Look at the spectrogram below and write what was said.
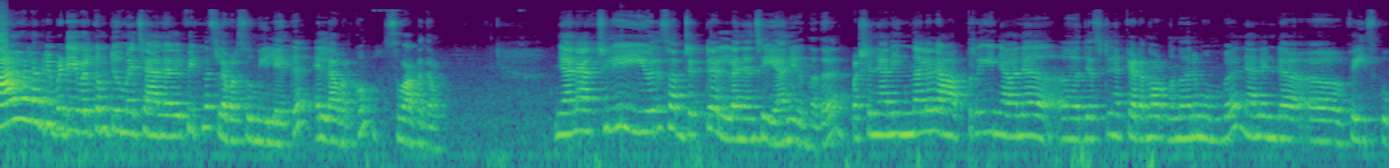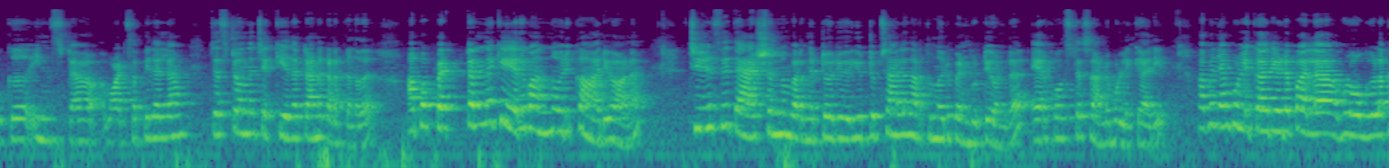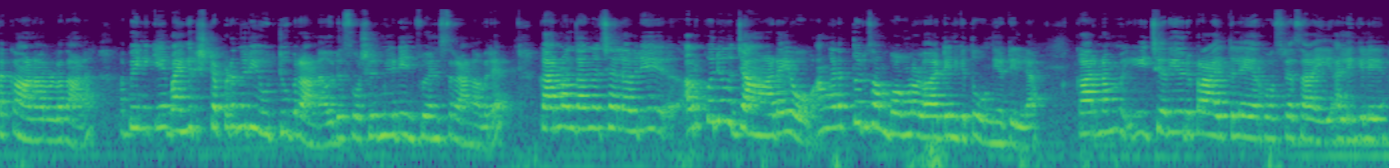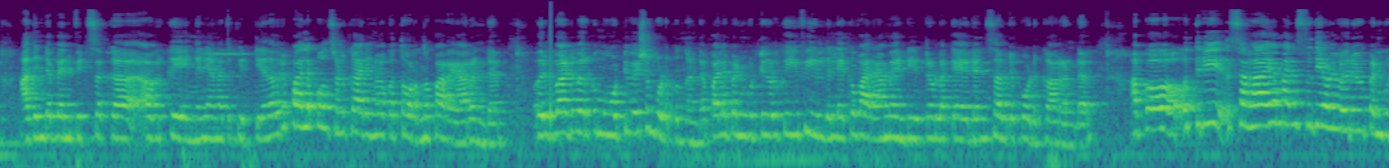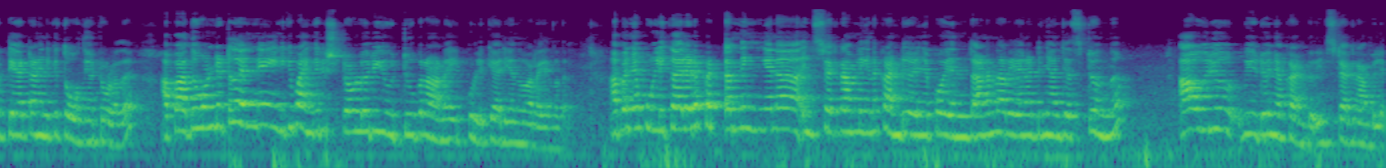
Hi all everybody welcome to my channel fitness lover സുമിയിലേക്ക് എല്ലാവർക്കും സ്വാഗതം. ഞാൻ ആക്ച്വലി ഈ ഒരു സബ്ജക്റ്റ് അല്ല ഞാൻ ചെയ്യാനിരുന്നത്. പക്ഷെ ഞാൻ ഇന്നലെ രാത്രി ഞാൻ ജസ്റ്റ് ഞാൻ കിടന്നുറങ്ങുന്നതിന് മുമ്പ് ഞാൻ എന്റെ ഫേസ്ബുക്ക് ഇൻസ്റ്റ വാട്സപ്പ് ഇതെല്ലാം ജസ്റ്റ് ഒന്ന് ചെക്ക് ചെയ്തിട്ടാണ് കിടക്കുന്നത്. അപ്പോൾ പെട്ടെന്ന് കയറി വന്ന ഒരു കാര്യമാണ്. ചീസ് വിത്ത് ആഷ് എന്നും പറഞ്ഞിട്ട് ഒരു യൂട്യൂബ് ചാനൽ നടത്തുന്ന ഒരു പെൺകുട്ടിയുണ്ട്. എയർ ഹോസ്റ്റസ് ആണ് പുള്ളിക്കാരി. അപ്പോൾ ഞാൻ പുള്ളിക്കാരിയുടെ പല വ്ളോഗുകളൊക്കെ കാണാറുള്ളതാണ്. അപ്പോൾ എനിക്ക് ഭയങ്കര ഇഷ്ടപ്പെടുന്ന ഒരു യൂട്യൂബറാണ് ഒരു സോഷ്യൽ മീഡിയ ഇൻഫ്ലുവൻസർ ആണ് അവർ കാരണം എന്താണെന്ന് വെച്ചാൽ അവർ അവർക്കൊരു ജാടയോ അങ്ങനത്തെ ഒരു സംഭവങ്ങളുള്ളതായിട്ട് എനിക്ക് തോന്നിയിട്ടില്ല. കാരണം ഈ ചെറിയൊരു പ്രായത്തിൽ എയർ ഹോസ്റ്റസ് ആയി അല്ലെങ്കിൽ അതിന്റെ ബെനിഫിറ്റ്സ് ഒക്കെ അവർക്ക് എങ്ങനെയാണ് അത് കിട്ടിയത്? അവർ പല പേഴ്സണൽ കാര്യങ്ങളൊക്കെ തുറന്ന് പറയാറുണ്ട്. ഒരുപാട് പേർക്ക് മോട്ടിവേഷൻ കൊടുക്കുന്നുണ്ട്. പല പെൺകുട്ടികൾക്ക് ഈ ഫീൽഡിലേക്ക് വരാൻ വേണ്ടിയിട്ടുള്ള ഗൈഡൻസ് അവർ കൊടുക്കാറുണ്ട്. അപ്പോൾ ഒത്തിരി സഹായ മനസ്ഥിതിയുള്ളൊരു പെൺകുട്ടിയായിട്ടാണ് എനിക്ക് തോന്നിയിട്ടുള്ളത്. അപ്പോൾ അതുകൊണ്ടിട്ട് തന്നെ എനിക്ക് ഭയങ്കര ഇഷ്ടമുള്ള ഒരു യൂട്യൂബറാണ് ഈ പുള്ളിക്കാരി എന്ന് പറയുന്നത്. അപ്പോൾ ഞാൻ പുള്ളിക്കാരിയുടെ പെട്ടെന്ന് ഇങ്ങനെ ഇൻസ്റ്റാഗ്രാമിൽ ഇങ്ങനെ കണ്ടു കഴിഞ്ഞപ്പോൾ എന്താണെന്ന് അറിയാനായിട്ട് ഞാൻ ജസ്റ്റ് ഒന്ന് ആ ഒരു വീഡിയോ ഞാൻ കണ്ടു ഇൻസ്റ്റാഗ്രാമിൽ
